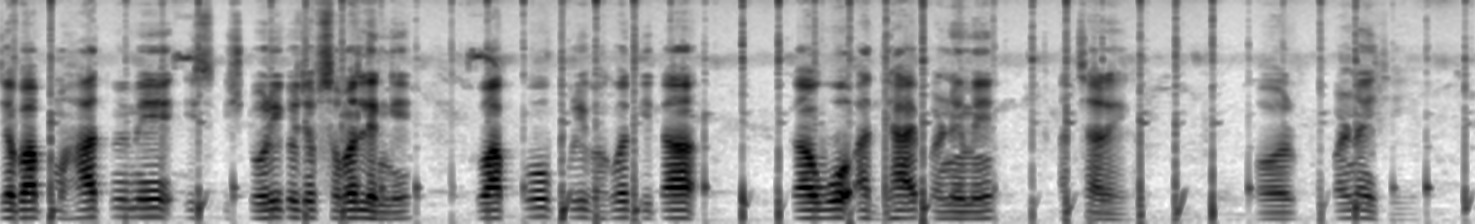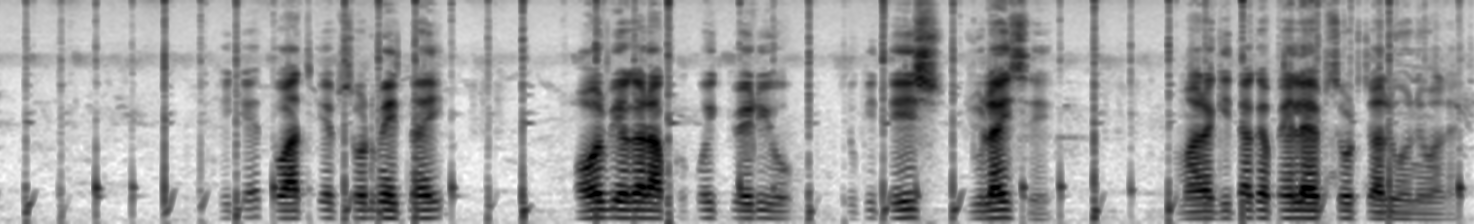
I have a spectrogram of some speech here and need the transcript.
जब आप महात्मा में इस स्टोरी को जब समझ लेंगे तो आपको पूरी भगवत गीता का वो अध्याय पढ़ने में अच्छा रहेगा और पढ़ना ही चाहिए। ठीक है तो आज के एपिसोड में इतना ही। और भी अगर आपका कोई क्वेरी हो, क्योंकि तेईस जुलाई से हमारा गीता का पहला एपिसोड चालू होने वाला है।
